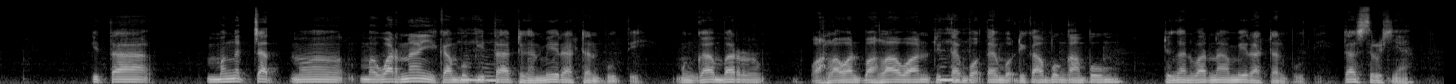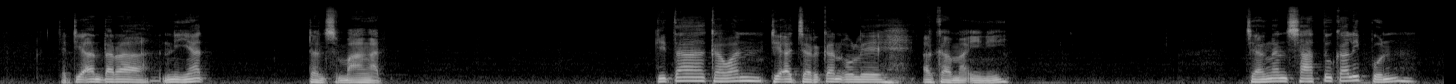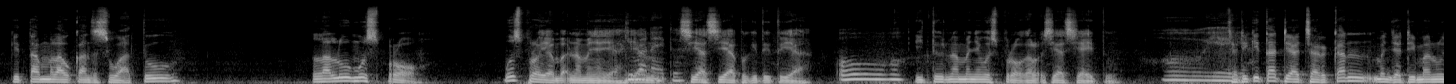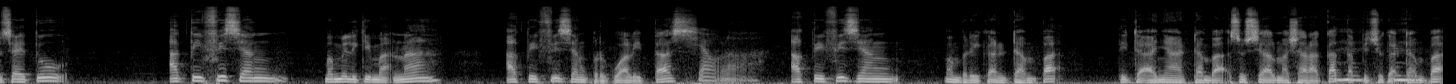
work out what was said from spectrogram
kita mengecat, me, mewarnai kampung mm-hmm. kita dengan merah dan putih, menggambar pahlawan-pahlawan di mm-hmm. tembok-tembok di kampung-kampung dengan warna merah dan putih dan seterusnya. Jadi antara niat dan semangat kita kawan diajarkan oleh agama ini jangan satu kali pun kita melakukan sesuatu lalu muspro. Muspro ya Mbak namanya ya, Gimana yang itu? sia-sia begitu itu ya. Oh. Itu namanya muspro kalau sia-sia itu. Oh iya. Jadi iya. kita diajarkan menjadi manusia itu aktivis yang memiliki makna aktivis yang berkualitas, aktivis yang memberikan dampak tidak hanya dampak sosial masyarakat, mm -hmm. tapi juga mm -hmm. dampak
